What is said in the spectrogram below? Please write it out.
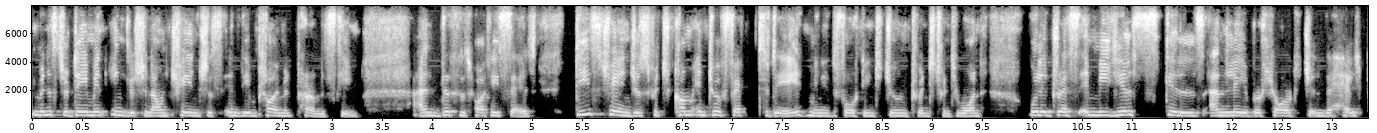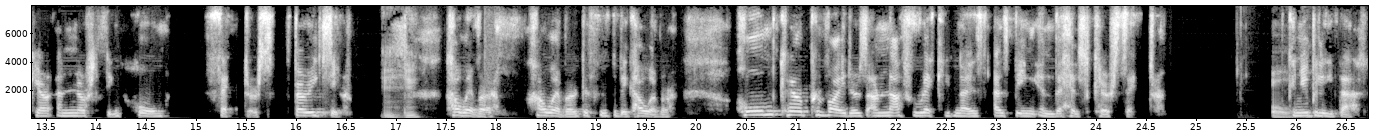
Minister Damien English announced changes in the employment permit scheme. And this is what he said. These changes, which come into effect today, meaning the 14th June 2021, will address immediate skills and labour shortage in the healthcare and nursing home sectors. Very clear. Mm-hmm. However, however, this is the big however. Home care providers are not recognised as being in the healthcare sector. Oh, Can you believe that?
